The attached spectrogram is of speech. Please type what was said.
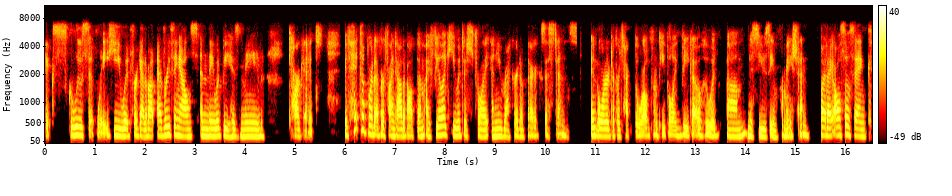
exclusively. He would forget about everything else, and they would be his main target. If Hiccup were to ever find out about them, I feel like he would destroy any record of their existence in order to protect the world from people like Viggo who would um, misuse the information. But I also think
